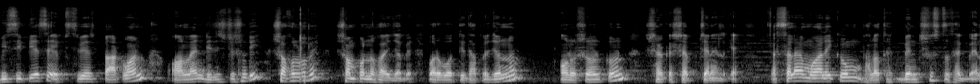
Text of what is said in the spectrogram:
BCPS FCPS part one online রেজিস্ট্রেশনটি সফলভাবে সম্পন্ন হয়ে যাবে। পরবর্তী ধাপের জন্য অনুসরণ করুন সরকার সাহেব চ্যানেলকে আসসালামু আলাইকুম, ভালো থাকবেন, সুস্থ থাকবেন।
